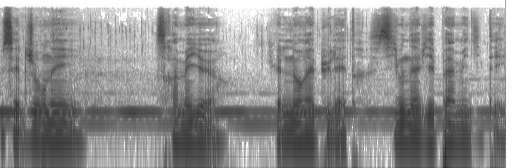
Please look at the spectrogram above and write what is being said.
que cette journée sera meilleure qu'elle n'aurait pu l'être si vous n'aviez pas médité.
